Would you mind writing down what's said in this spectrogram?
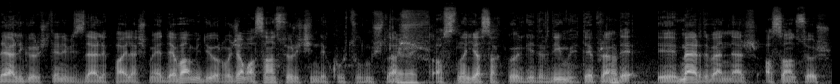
değerli görüşlerini bizlerle paylaşmaya devam ediyor. Hocam asansör içinde kurtulmuşlar. Aslında yasak bölgedir değil mi? Depremde e, merdivenler, asansör.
